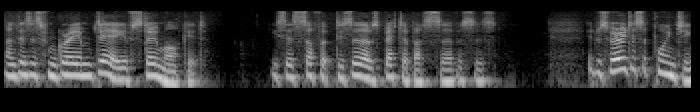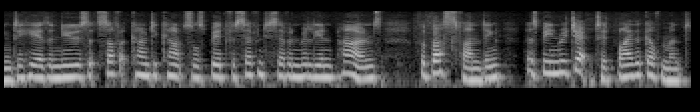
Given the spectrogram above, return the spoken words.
and this is from Graham Day of Stowmarket. He says Suffolk deserves better bus services. It was very disappointing to hear the news that Suffolk County Council's bid for £77 million for bus funding has been rejected by the government.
